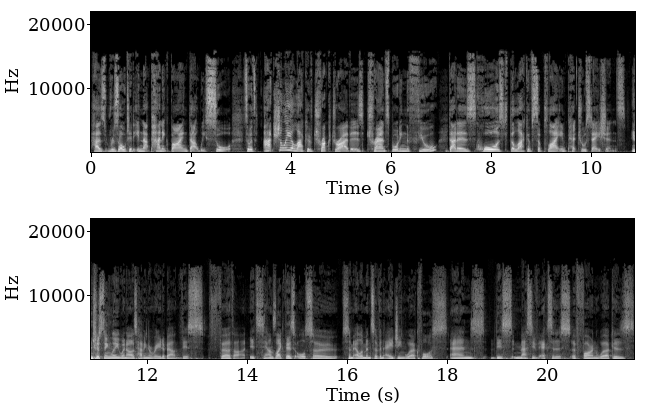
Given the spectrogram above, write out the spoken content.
has resulted in that panic buying that we saw. So, it's actually a lack of truck drivers transporting the fuel that has caused the lack of supply in petrol stations. Interestingly, when I was having a read about this further, it sounds like there's also some elements of an aging workforce and this massive exodus of foreign workers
